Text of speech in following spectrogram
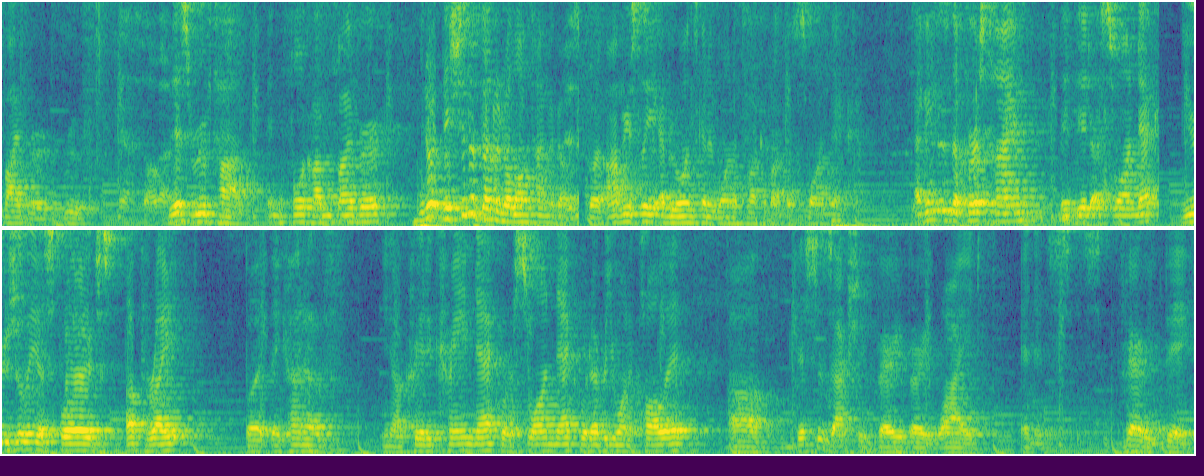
fiber roof. Yeah, I saw that. This rooftop in full carbon fiber, you know what, they should have done it a long time ago. But obviously everyone's gonna wanna talk about the swan neck. I think this is the first time they did a swan neck. Usually a spoiler just upright, but they kind of, you know, created crane neck or a swan neck, whatever you wanna call it. Uh, this is actually very, very wide and it's, it's very big.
